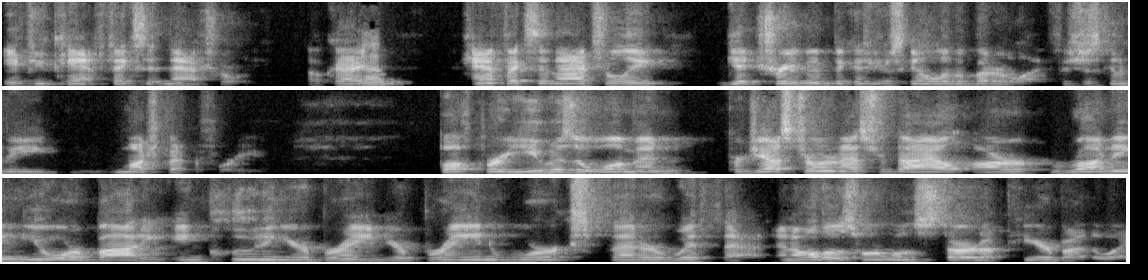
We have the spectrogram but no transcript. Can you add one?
If you can't fix it naturally, okay, yep. can't fix it naturally, get treatment because you're just going to live a better life. It's just going to be much better for you. But for you as a woman, progesterone and estradiol are running your body, including your brain. Your brain works better with that. And all those hormones start up here, by the way.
